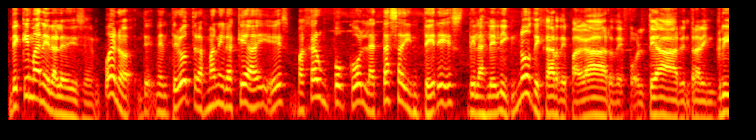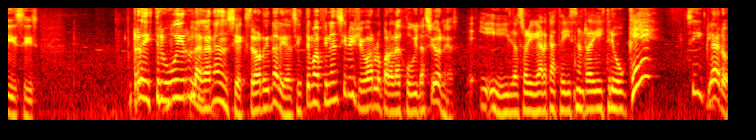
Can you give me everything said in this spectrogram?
¿De qué manera le dicen? Bueno, de- entre otras maneras que hay es bajar un poco la tasa de interés de las LELIC. No dejar de pagar, de foltear, entrar en crisis. Redistribuir la ganancia extraordinaria del sistema financiero y llevarlo para las jubilaciones. Y, y los oligarcas te dicen redistribu. ¿Qué? Sí, claro.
